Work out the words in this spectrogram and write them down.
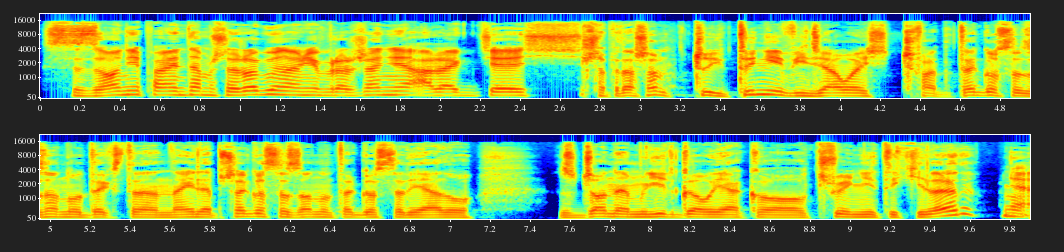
sezonie. Pamiętam, że robił na mnie wrażenie, ale gdzieś... Przepraszam, czyli ty nie widziałeś czwartego sezonu Dextera, najlepszego sezonu tego serialu z Johnem Lithgow jako Trinity Killer? Nie.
